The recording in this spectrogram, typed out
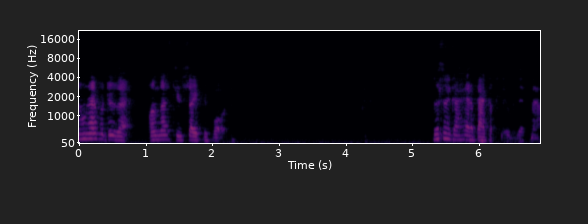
Don't ever do that unless you say before. Looks like I had a backup sleeve with this map.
